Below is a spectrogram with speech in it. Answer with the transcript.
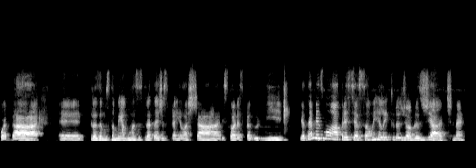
guardar. É, trazemos também algumas estratégias para relaxar, histórias para dormir e até mesmo a apreciação e releitura de obras de arte, né?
